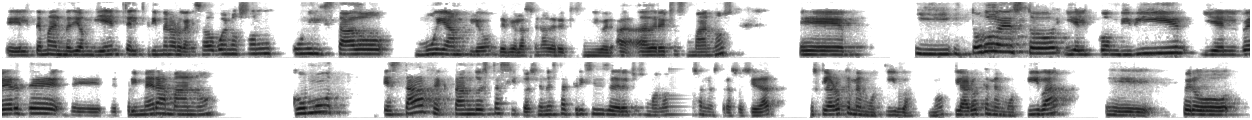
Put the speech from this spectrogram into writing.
el tema del medio ambiente, el crimen organizado, bueno, son un listado muy amplio de violación a derechos, a, derechos humanos. Eh, y, todo esto y el convivir y el ver de, de primera mano ¿Cómo está afectando esta situación, esta crisis de derechos humanos a nuestra sociedad? Pues claro que me motiva, ¿no? Claro que me motiva, eh, pero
